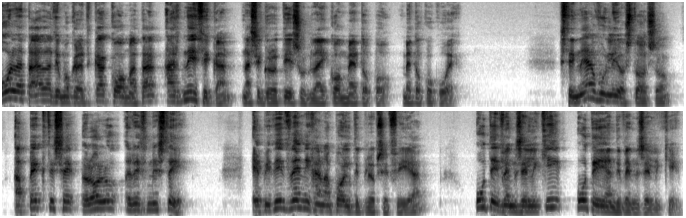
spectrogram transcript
όλα τα άλλα δημοκρατικά κόμματα αρνήθηκαν να συγκροτήσουν λαϊκό μέτωπο με το ΚΚΕ. Στη Νέα Βουλή, ωστόσο, απέκτησε ρόλο ρυθμιστή, επειδή δεν είχαν απόλυτη πλειοψηφία ούτε η Βενιζελική ούτε η Αντιβενιζελική.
